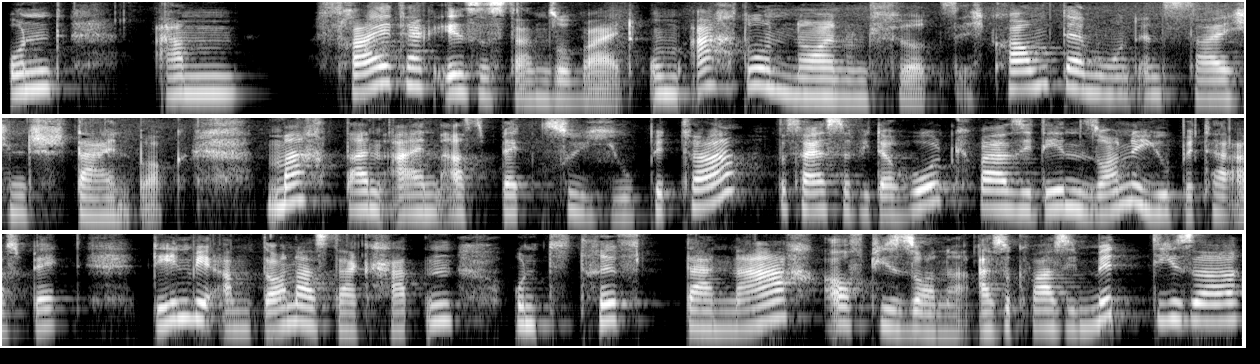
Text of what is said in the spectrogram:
Und am Freitag ist es dann soweit. Um 8.49 Uhr kommt der Mond ins Zeichen Steinbock, macht dann einen Aspekt zu Jupiter. Das heißt, er wiederholt quasi den Sonne-Jupiter-Aspekt, den wir am Donnerstag hatten und trifft danach auf die Sonne. Also quasi mit dieser,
